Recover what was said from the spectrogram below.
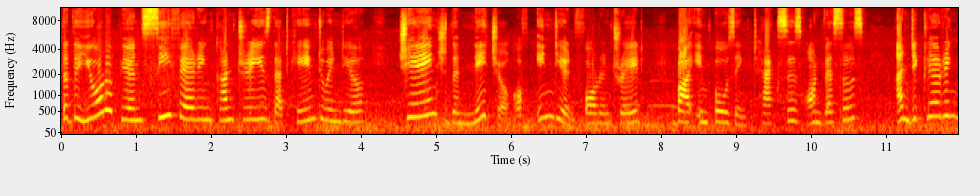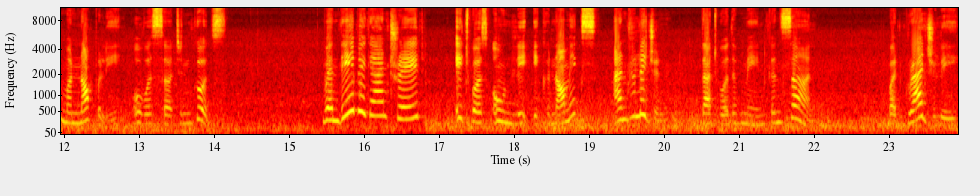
that the European seafaring countries that came to India changed the nature of Indian foreign trade by imposing taxes on vessels and declaring monopoly over certain goods. When they began trade, it was only economics and religion that were the main concern. But gradually,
